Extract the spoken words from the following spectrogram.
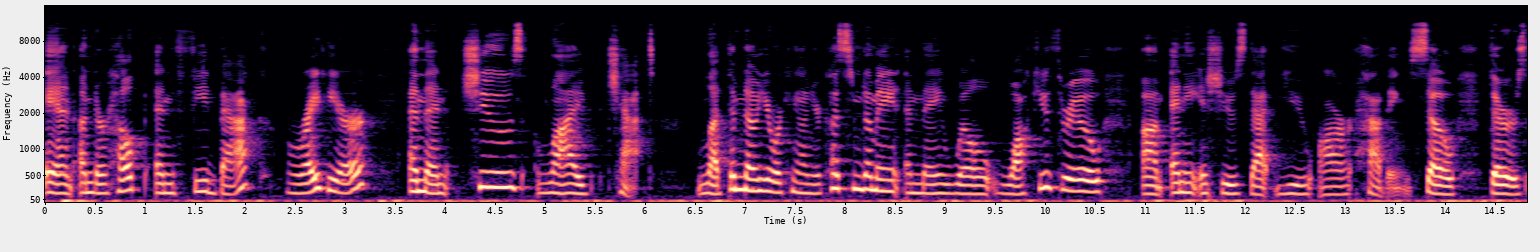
and under help and feedback right here, and then choose live chat. Let them know you're working on your custom domain and they will walk you through um, any issues that you are having. So there's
